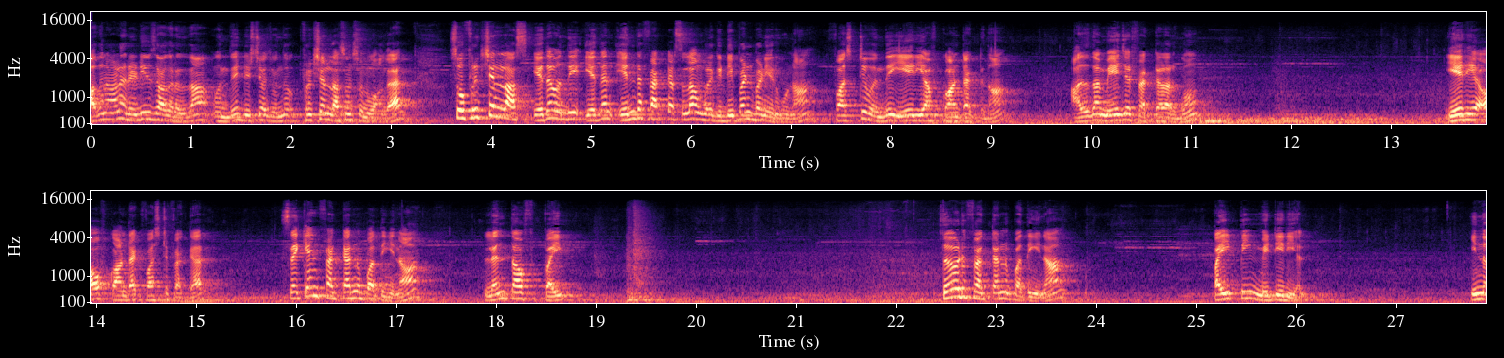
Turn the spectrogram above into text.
அதனால் ரெடியூஸ் ஆகிறது தான் வந்து டிஸ்சார்ஜ் வந்து ஃப்ரிக்ஷன் லாஸ்னு சொல்லுவாங்க. ஸோ ஃப்ரிக்ஷன் லாஸ் எதை வந்து எதன் எந்த ஃபேக்டர்ஸ்லாம் உங்களுக்கு டிபெண்ட் பண்ணியிருக்கும்னா ஃபஸ்ட்டு வந்து ஏரியா ஆஃப் காண்டாக்ட் தான். அதுதான் மேஜர் ஃபேக்டராக இருக்கும். Area of contact first factor second ஃபேக்டர்னு பார்த்தீங்கன்னா லென்த் ஆஃப் பைப் தேர்ட் ஃபேக்டர்னு பார்த்தீங்கன்னா பைப்பிங் மெட்டீரியல் இந்த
